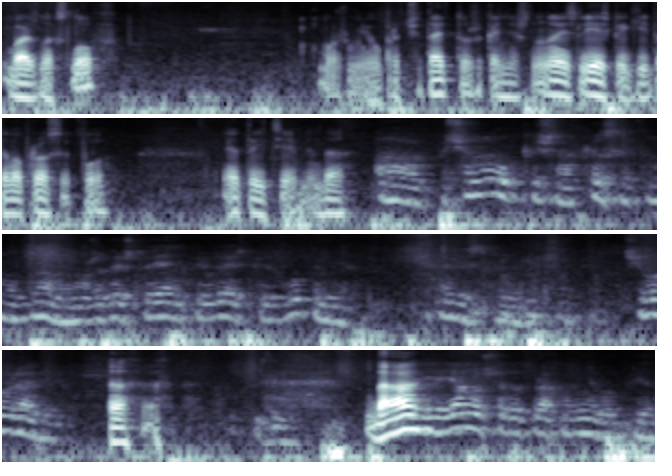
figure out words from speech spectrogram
важных слов. Можем его прочитать тоже, конечно. Но если есть какие-то вопросы по этой теме, да. А почему Кришна открылся этому Браму? Он уже говорит, что я не появляюсь перед глупыми, чего ради? Да. Явно, что этот брахман не был предан,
